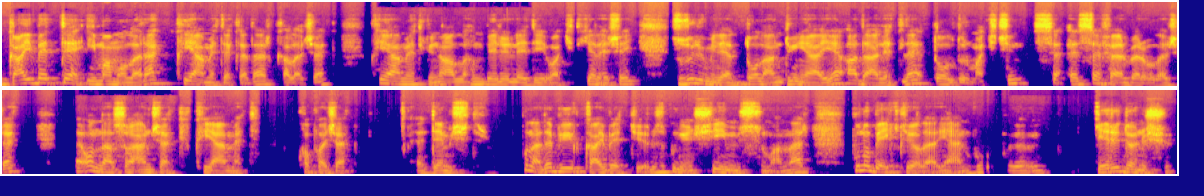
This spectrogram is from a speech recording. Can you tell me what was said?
gaybette imam olarak kıyamete kadar kalacak. Kıyamet günü Allah'ın belirlediği vakit gelecek. Zulüm ile dolan dünyayı adaletle doldurmak için se- seferber olacak. Ondan sonra ancak kıyamet kopacak e, demiştir. Buna da büyük kaybet diyoruz. Bugün Şii Müslümanlar bunu bekliyorlar. Yani bu e, geri dönüşü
